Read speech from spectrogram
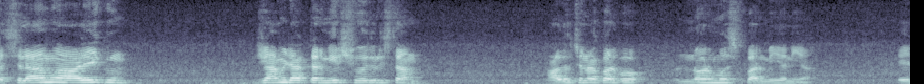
আসসালামু আলাইকুম। জি আমি ডাক্তার মীর শহীদুল ইসলাম। আলোচনা করব নর্মোস্পার্মিয়া নিয়ে এই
